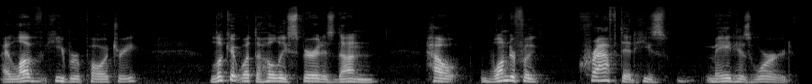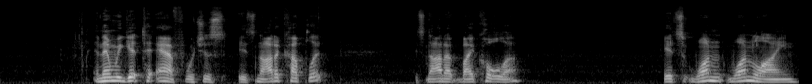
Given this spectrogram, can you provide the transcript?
I love Hebrew poetry. Look at what the Holy Spirit has done, how wonderfully crafted he's made his word. And then we get to F, which is it's not a couplet, it's not a bicola. It's one one line.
